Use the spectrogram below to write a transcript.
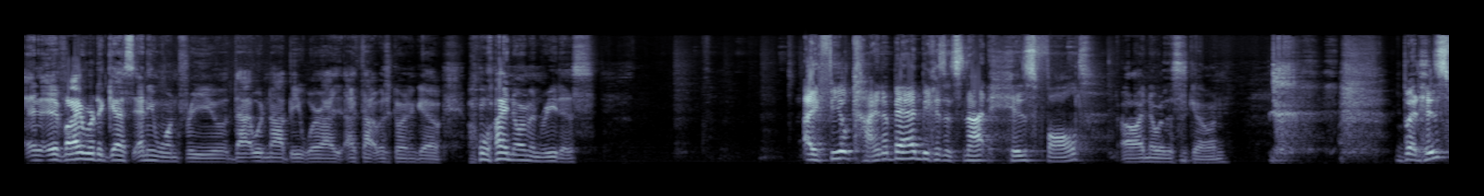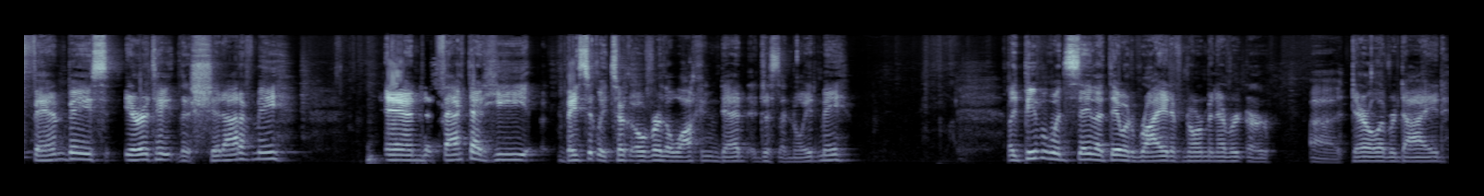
If I were to guess anyone for you, that would not be where I, I thought was going to go. Why Norman Reedus? I feel kind of bad because it's not his fault. Oh, I know where this is going. but his fan base irritate the shit out of me. And the fact that he basically took over The Walking Dead just annoyed me. Like people would say that they would riot if Norman ever or uh, Daryl ever died.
